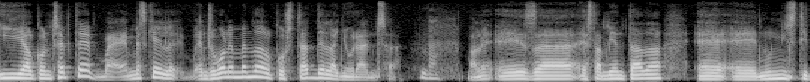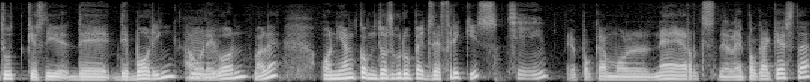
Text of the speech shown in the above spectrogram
i el concepte, bé, més que ens ho volen vendre al costat de l'enyorança. Va. Vale? És, uh, està ambientada eh, en un institut que es diu de, de Boring, a Oregon, vale? on hi han com dos grupets de friquis, Sí. època molt nerds de l'època aquesta,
